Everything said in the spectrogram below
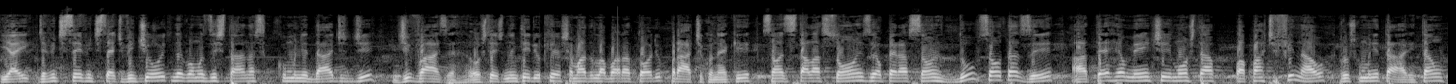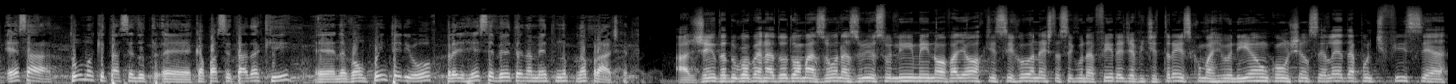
E aí, dia 26, 27 e 28, nós vamos estar nas comunidades de, de Várzea, ou seja, no interior, que é chamado laboratório prático, né? Que são as instalações e operações do Salta Z até realmente mostrar a parte final para os comunitários. Então, essa turma que está sendo é, capacitada aqui é, é, nós vamos para o interior para receber o treinamento na, na prática. A agenda do governador do Amazonas, Wilson Lima, em Nova York, encerrou nesta segunda-feira, dia 23, com uma reunião com o chanceler da Pontifícia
